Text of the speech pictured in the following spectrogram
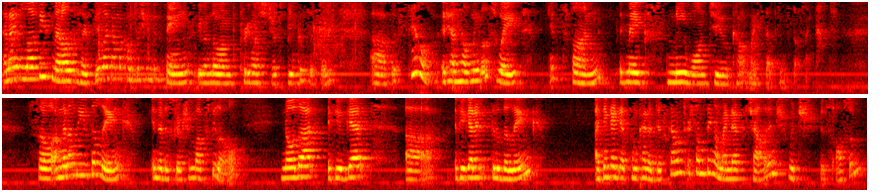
And I love these medals because I feel like I'm accomplishing big things, even though I'm pretty much just being consistent. Uh, but still, it has helped me lose weight. It's fun. It makes me want to count my steps and stuff like that. So I'm gonna leave the link in the description box below. Know that if you get uh, if you get it through the link, I think I get some kind of discount or something on my next challenge, which is awesome.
